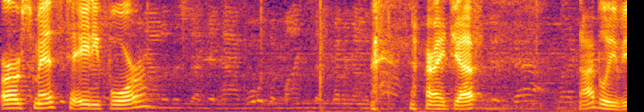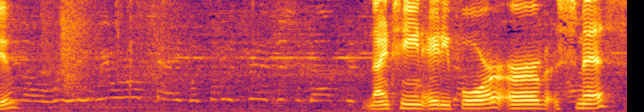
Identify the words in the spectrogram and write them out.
Irv Smith to 84. All right, Jeff. I believe you. 1984, Irv Smith.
